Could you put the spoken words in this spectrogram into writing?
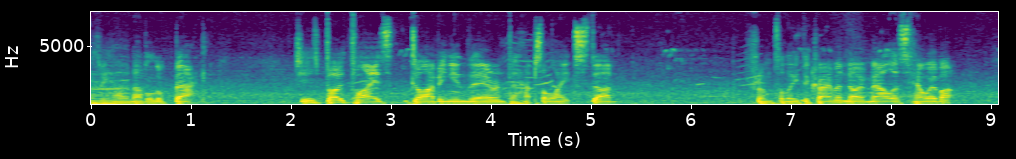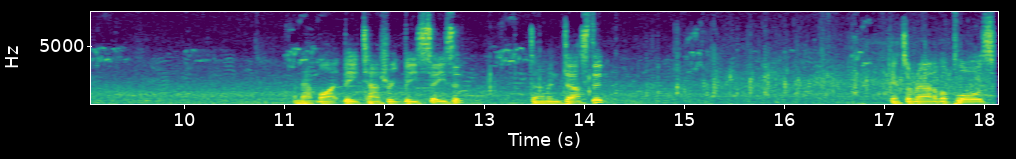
As we have another look back. Just both players diving in there and perhaps a late stud from Talitha Kramer. No malice, however. And that might be Tash Rigby's season. Done and dusted. Gets a round of applause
